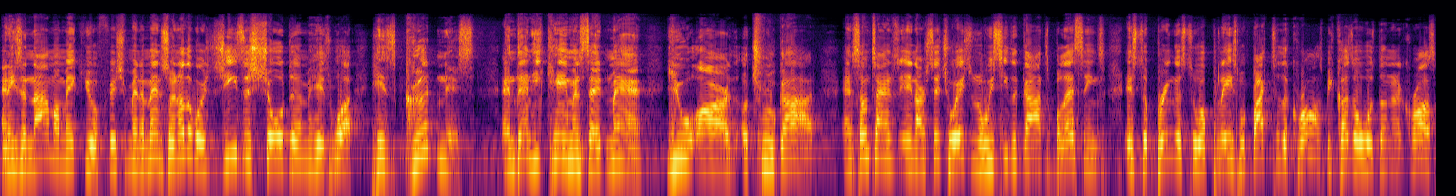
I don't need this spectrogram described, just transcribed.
And he said, "Now I'm gonna make you a fisherman of men." So in other words, Jesus showed him his what? His goodness. And then he came and said, Man, you are a true God. And sometimes in our situations, when we see the God's blessings, is to bring us to a place back to the cross because of what was done on the cross,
